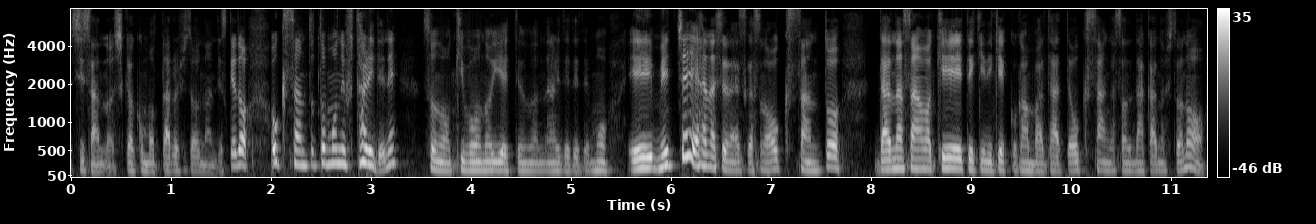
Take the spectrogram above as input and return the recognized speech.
師さんの資格持ってある人なんですけど、奥さんと共に二人でね、その希望の家っていうのが成り立てて、もう、えー、めっちゃええ話じゃないですか。その奥さんと旦那さんは経営的に結構頑張ってあって、奥さんがその中の人の、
